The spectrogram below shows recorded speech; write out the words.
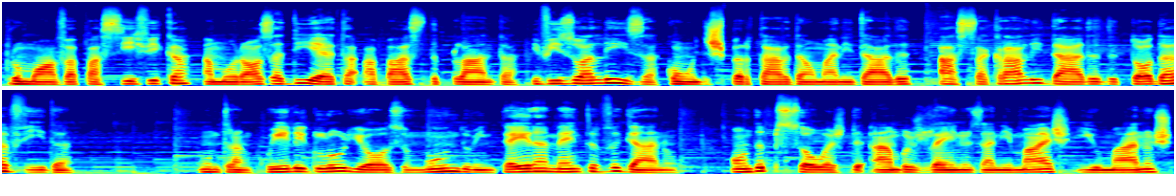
promove a pacífica, amorosa dieta à base de planta e visualiza, com o despertar da humanidade, a sacralidade de toda a vida. Um tranquilo e glorioso mundo inteiramente vegano, onde pessoas de ambos reinos animais e humanos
